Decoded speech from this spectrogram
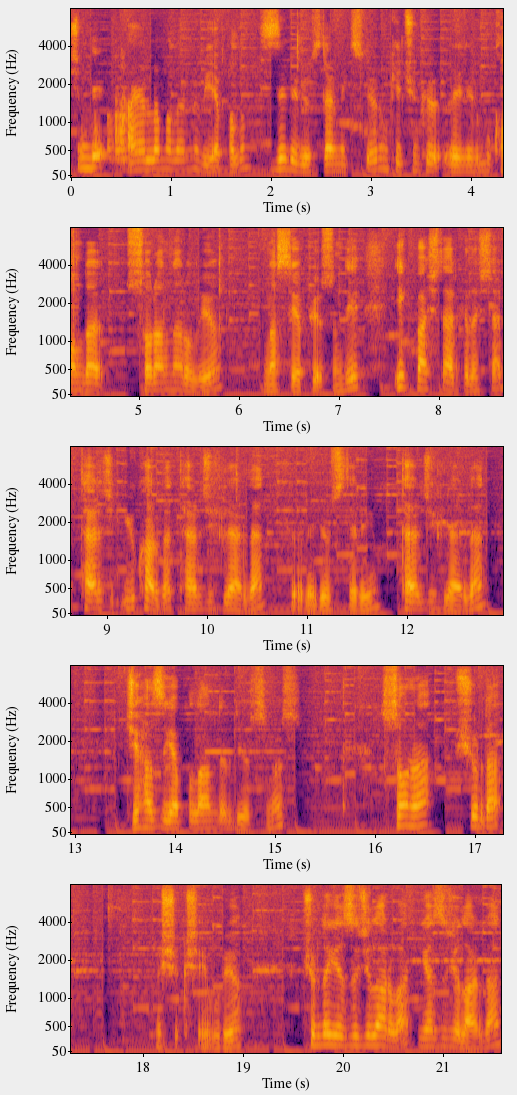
Şimdi ayarlamalarını bir yapalım. Size de göstermek istiyorum ki çünkü e, bu konuda soranlar oluyor nasıl yapıyorsun diye. İlk başta arkadaşlar tercih yukarıda tercihlerden şöyle göstereyim. Tercihlerden cihazı yapılandır diyorsunuz. Sonra şurada ışık şey vuruyor. Şurada yazıcılar var. Yazıcılardan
